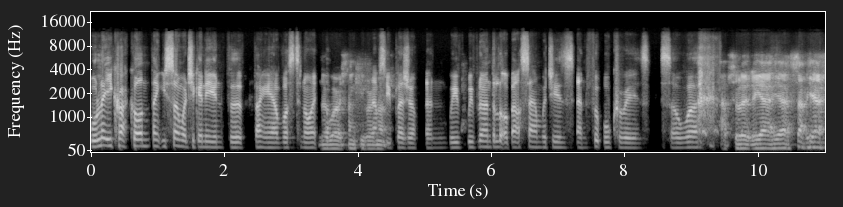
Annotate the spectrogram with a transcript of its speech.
we'll let you crack on. Thank you so much again, Ian, for hanging out with us tonight. No worries, thank you very An absolute much. pleasure. And we've we've learned a lot about sandwiches and football careers. So uh... absolutely, yeah, yeah, Sad, yeah.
